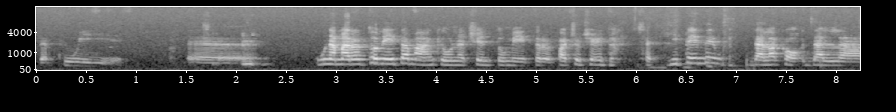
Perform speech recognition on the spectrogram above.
per cui eh, una maratoneta ma anche una 100 metri, faccio 100, cioè, dipende dalla, dalla,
